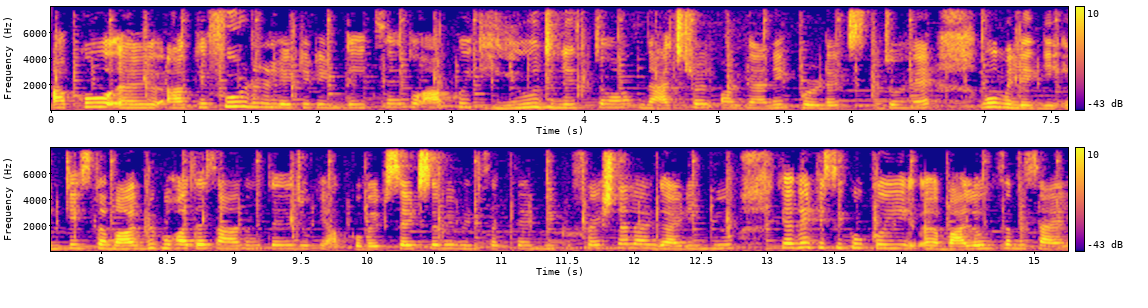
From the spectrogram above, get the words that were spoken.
आपको आपके फ़ूड रिलेटेड इंटेक्स हैं तो आपको एक huge list of natural organic products जो है, वो मिलेगी। इनके इस्तेमाल भी बहुत आसान होते हैं, जो कि आपको वेबसाइट से भी मिल सकते हैं। Me professional are guiding you कि अगर किसी को कोई बालों का मिसाइल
